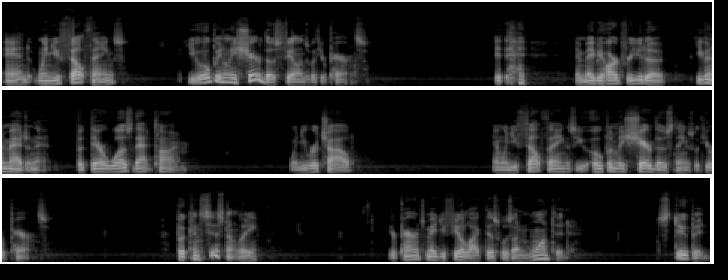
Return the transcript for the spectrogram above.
and when you felt things, you openly shared those feelings with your parents. It, it may be hard for you to even imagine that, but there was that time when you were a child and when you felt things, you openly shared those things with your parents. But consistently, your parents made you feel like this was unwanted, stupid,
